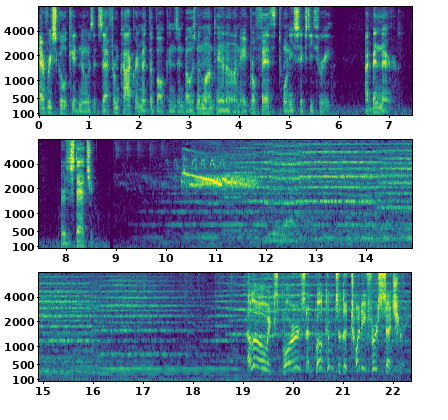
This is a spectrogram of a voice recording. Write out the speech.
Every school kid knows that Zefram Cochrane met the Vulcans in Bozeman, Montana on April 5th, 2063. I've been there. There's a statue. Hello, explorers, and welcome to the 21st century.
